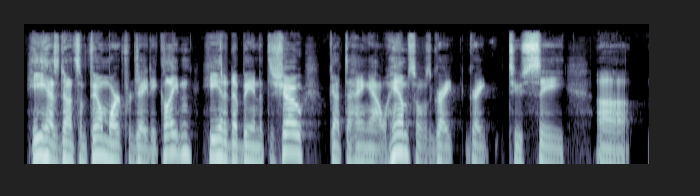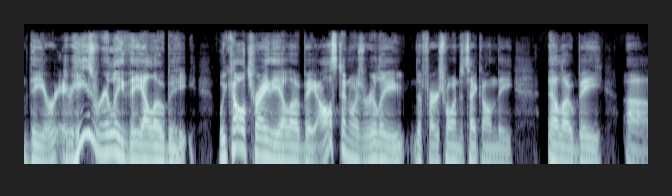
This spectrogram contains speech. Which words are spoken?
He has done some film work for JD Clayton. He ended up being at the show. Got to hang out with him, so it was great, great to see. Uh, the he's really the LOB. We call Trey the LOB. Austin was really the first one to take on the LOB uh,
